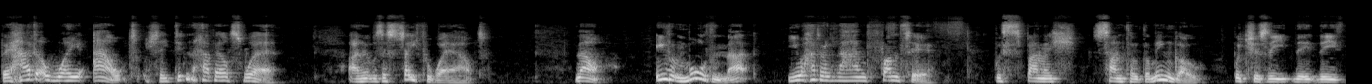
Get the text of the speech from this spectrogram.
They had a way out which they didn't have elsewhere, and it was a safer way out. Now, even more than that, you had a land frontier with Spanish Santo Domingo, which is the, the, the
